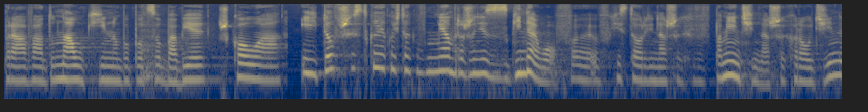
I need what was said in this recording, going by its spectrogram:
prawa do nauki, no bo po co babie szkoła. I to wszystko jakoś tak miałam wrażenie zginęło w, w historii naszych, w pamięci naszych rodzin.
